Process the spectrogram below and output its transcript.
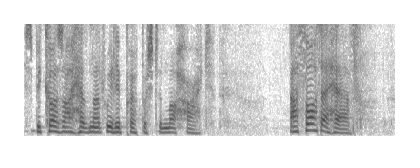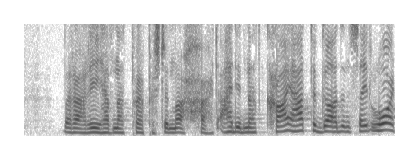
is because I have not really purposed in my heart. I thought I have but I really have not purposed in my heart. I did not cry out to God and say, Lord,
